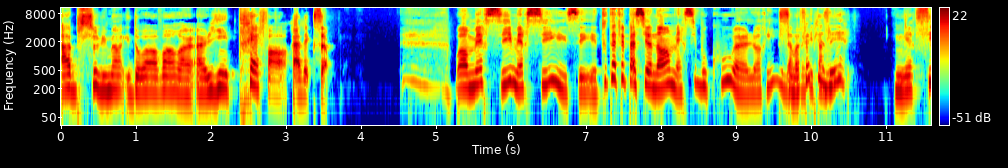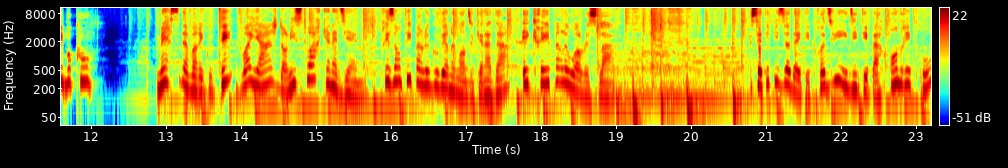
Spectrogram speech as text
absolument, il doit avoir un, un lien très fort avec ça. Wow, merci, merci. C'est tout à fait passionnant. Merci beaucoup, Laurie. Ça m'a fait plaisir. Merci beaucoup. Merci d'avoir écouté Voyage dans l'histoire canadienne, présenté par le gouvernement du Canada et créé par le Walrus Lab. Cet épisode a été produit et édité par André Prou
